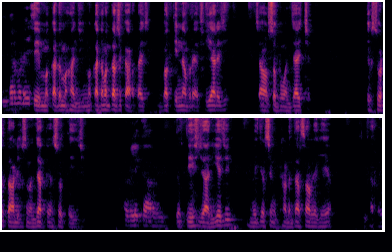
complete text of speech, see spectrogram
ਅੰਦਰ ਬੜੇ ਤੇ ਮੁਕੱਦਮਾ ਹਾਂਜੀ ਮੁਕੱਦਮਾ ਦਰਜ ਕਰਤਾ ਜੀ। 32 ਨੰਬਰ ਐਫ ਆਰ ਹੈ ਜੀ 452 ਚ 148 57 323 ਜੀ। ਅਗਲੀ ਕਾਰਵਾਈ? ਤਫਤੀਸ਼ ਜਾਰੀ ਹੈ ਜੀ। ਮੇਜਰ ਸਿੰਘ ਠੰਡਦਾਰ ਸਾਹਿਬ ਹੈਗੇ ਆ। ਕਰ ਰਹੇ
